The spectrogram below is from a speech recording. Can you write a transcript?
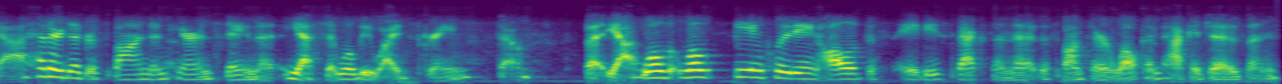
yeah, Heather did respond in here and saying that yes, it will be widescreen. So, but yeah, we'll we'll be including all of the AV specs and the, the sponsor welcome packages and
